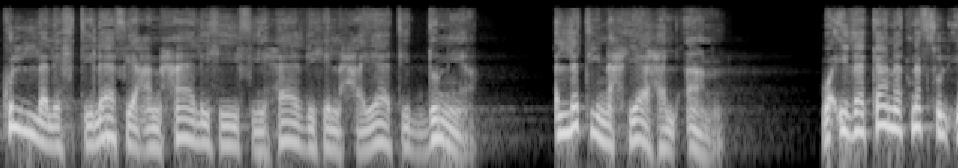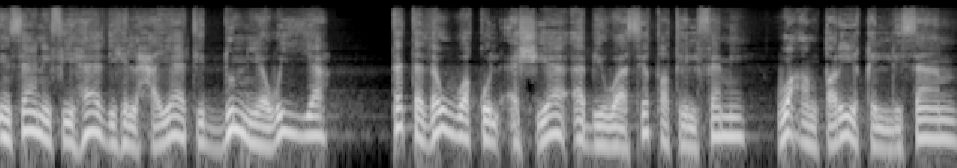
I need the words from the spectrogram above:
كل الاختلاف عن حاله في هذه الحياة الدنيا. التي نحياها الآن. وإذا كانت نفس الإنسان في هذه الحياة الدنيوية تتذوق الأشياء بواسطة الفم وعن طريق اللسان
